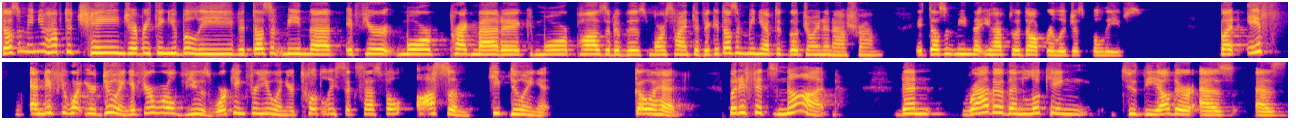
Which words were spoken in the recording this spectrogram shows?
doesn't mean you have to change everything you believe. It doesn't mean that if you're more pragmatic, more positivist, more scientific, it doesn't mean you have to go join an ashram. It doesn't mean that you have to adopt religious beliefs. But if and if you what you're doing, if your worldview is working for you and you're totally successful, awesome. Keep doing it. Go ahead. But if it's not, then rather than looking to the other as as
